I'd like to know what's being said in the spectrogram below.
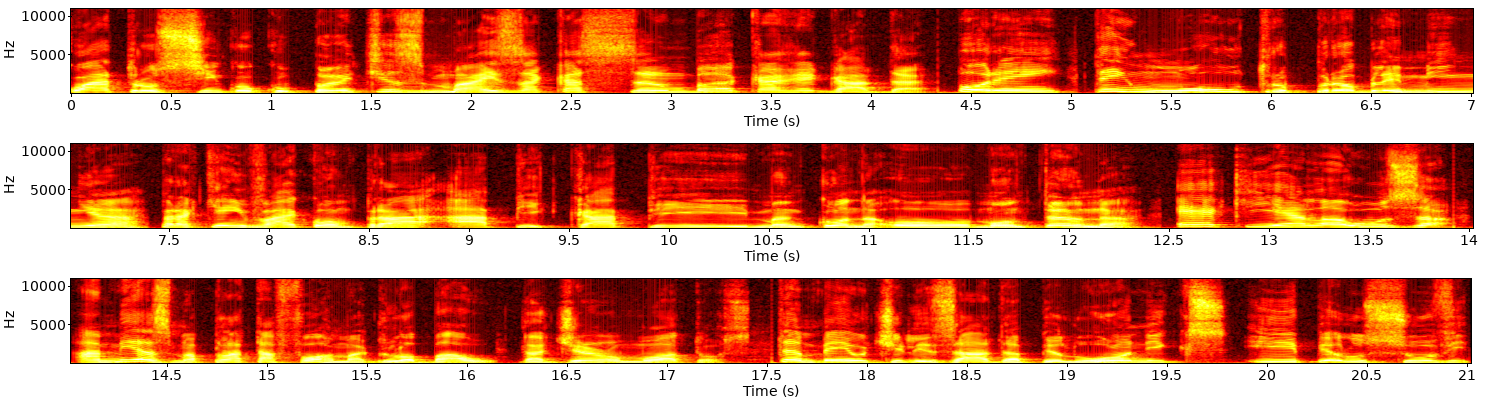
quatro ou cinco ocupantes mais a caçamba carregada. Porém, tem um outro probleminha para quem vai comprar a picape Mancona ou Montana. É que ela usa a mesma plataforma global da General Motors, também utilizada pelo Onix e pelo SUV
